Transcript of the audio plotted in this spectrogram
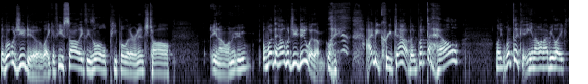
Like, what would you do? Like, if you saw like these little people that are an inch tall, you know, what the hell would you do with them? Like, I'd be creeped out. Like, what the hell? Like, what the, you know, and I'd be like,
